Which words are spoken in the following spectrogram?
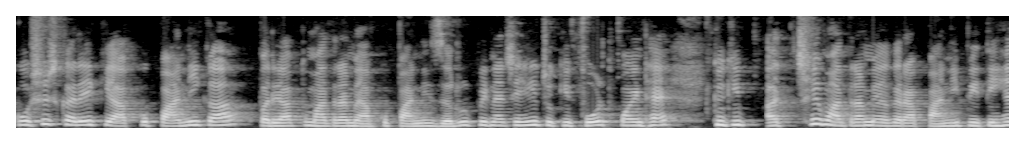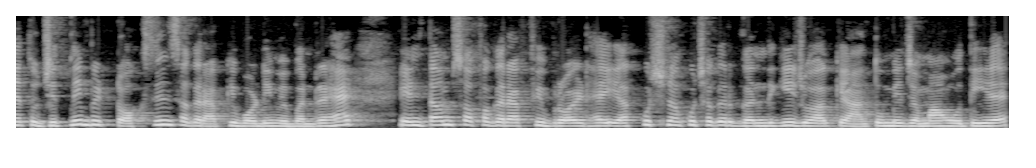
कोशिश करें कि आपको पानी का पर्याप्त मात्रा में आपको पानी ज़रूर पीना चाहिए, जो कि फोर्थ पॉइंट है। क्योंकि अच्छे मात्रा में अगर आप पानी पीती हैं तो जितने भी टॉक्सिन्स अगर आपकी बॉडी में बन रहे हैं, इन टर्म्स ऑफ़ अगर आप फिब्रॉयड है या कुछ ना कुछ अगर गंदगी जो आपके आंतों में जमा होती है,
